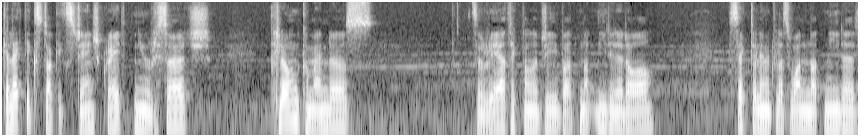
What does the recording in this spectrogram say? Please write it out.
Galactic Stock Exchange, great new research. Clone Commandos, it's a rare technology but not needed at all. Sector limit plus one not needed.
